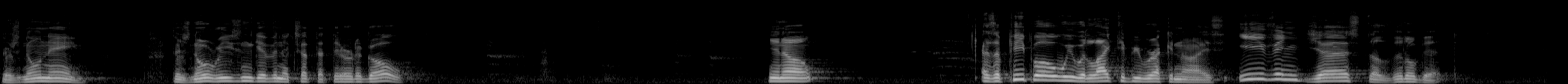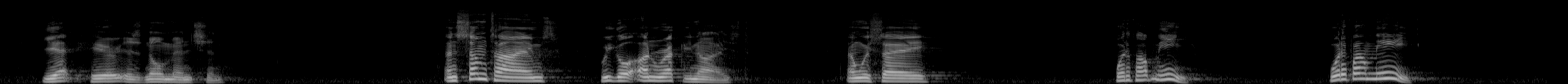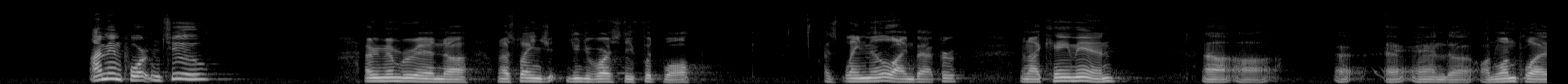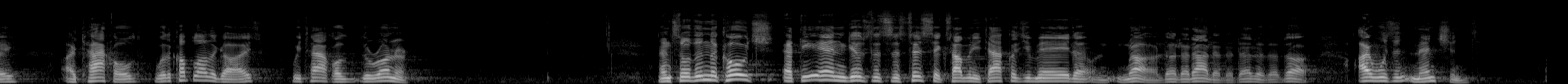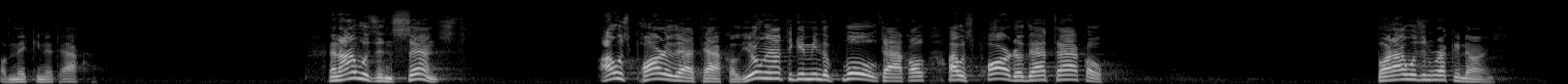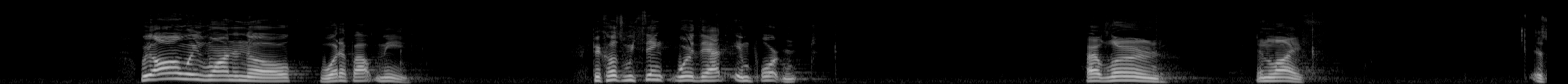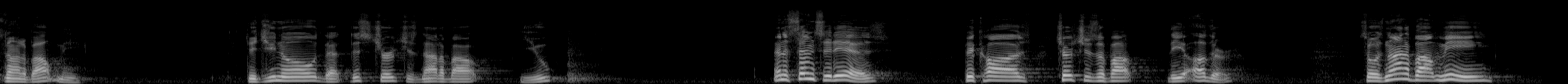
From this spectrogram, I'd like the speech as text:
There's no name. There's no reason given except that they're to go. You know, as a people, we would like to be recognized, even just a little bit. Yet here is no mention. And sometimes we go unrecognized and we say, What about me? What about me? I'm important too. I remember in, uh, when I was playing junior varsity football, I was playing middle linebacker, and I came in, uh, uh, and uh, on one play, I tackled with a couple other guys we tackled the runner. And so then the coach at the end gives the statistics how many tackles you made. Uh, da, da, da, da, da, da, da, da. I wasn't mentioned of making a tackle. And I was incensed. I was part of that tackle. You don't have to give me the full tackle. I was part of that tackle. But I wasn't recognized. We always want to know what about me? Because we think we're that important. I've learned in life it's not about me. Did you know that this church is not about you? In a sense, it is, because church is about the other. So it's not about me,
